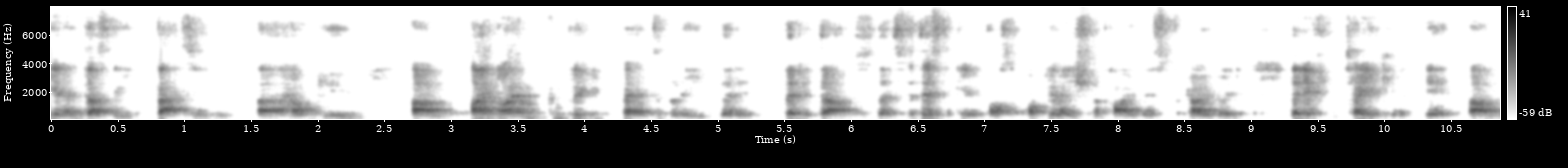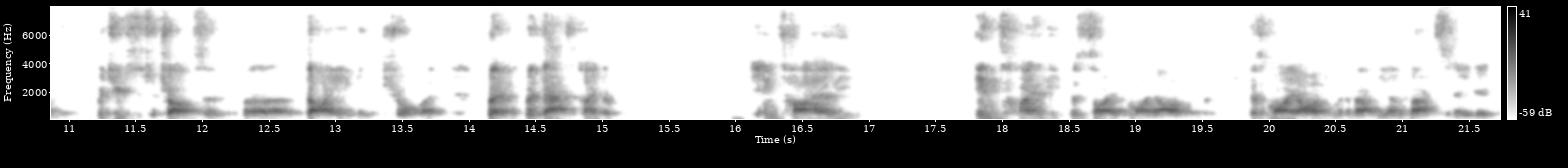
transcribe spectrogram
you know, does the vaccine uh, help you? Um, I, I am completely prepared to believe that it that it does. That statistically across the population of high risk for COVID, that if you take it, it um, reduces your chance of uh, dying in the short run. But but that's kind of entirely entirely beside my argument because my argument about the unvaccinated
